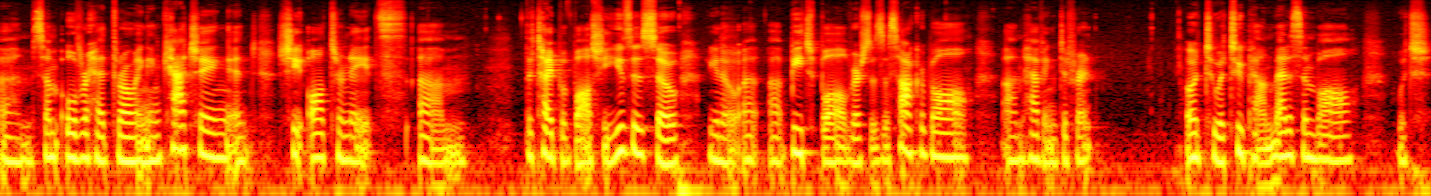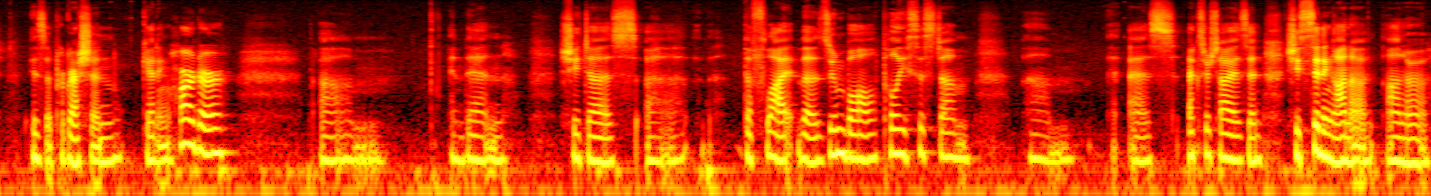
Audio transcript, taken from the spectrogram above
um, some overhead throwing and catching, and she alternates um, the type of ball she uses. So, you know, a, a beach ball versus a soccer ball, um, having different, or to a two pound medicine ball, which is a progression getting harder. Um, and then she does uh, the fly, the Zoom ball pulley system um, as exercise, and she's sitting on a on a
